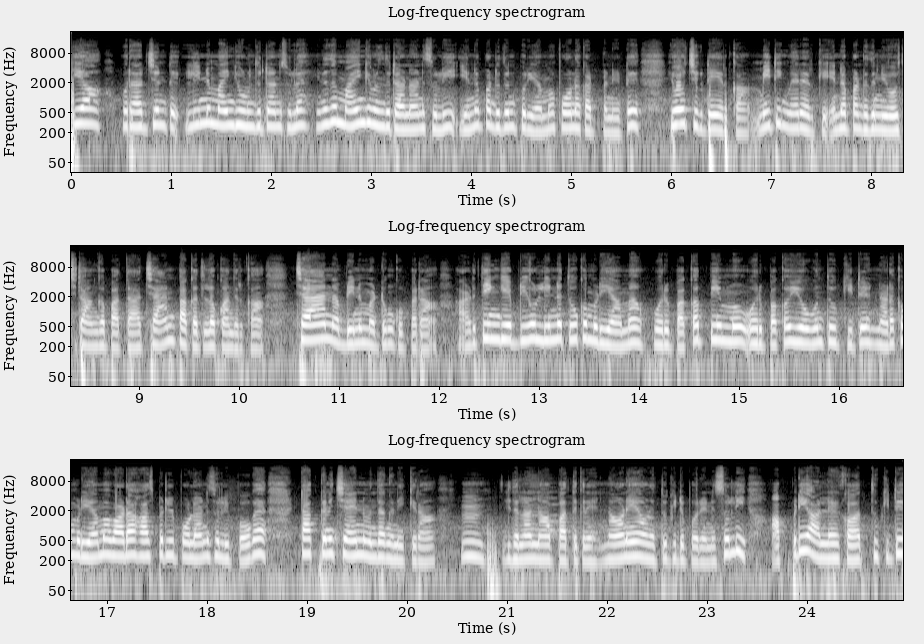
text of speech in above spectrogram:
ஹியா ஒரு அர்ஜென்ட்டு லின்னு மயங்கி விழுந்துட்டான்னு சொல்ல. என்னது மயங்கி விழுந்துட்டானான்னு சொல்லி என்ன பண்ணுறதுன்னு புரியாமல் ஃபோனை கட் பண்ணிவிட்டு யோசிச்சுக்கிட்டே இருக்கான். மீட்டிங் வேறு இருக்குது என்ன பண்ணுறதுன்னு யோசிச்சுட்டு அங்கே பார்த்தா சேன் பக்கத்தில் உட்காந்துருக்கான் சேன் அப்படின்னு மட்டும் கூப்பிட்றான். அடுத்து இங்கே எப்படியோ லின்னை தூக்க முடியாமல் ஒரு பக்கம் பிம்மும் ஒரு பக்கம் யோவும் தூக்கிட்டு நடக்க முடியாமல் வாடா ஹாஸ்பிட்டல் போகலான்னு சொல்லி போக டக்குன்னு சேன் வந்து அங்கே நிற்கிறான் ம் இதெல்லாம் நான் பார்த்துக்கிறேன் நானே அவனை தூக்கிட்டு போகிறேன்னு சொல்லி அப்படியே அழகா தூக்கிட்டு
